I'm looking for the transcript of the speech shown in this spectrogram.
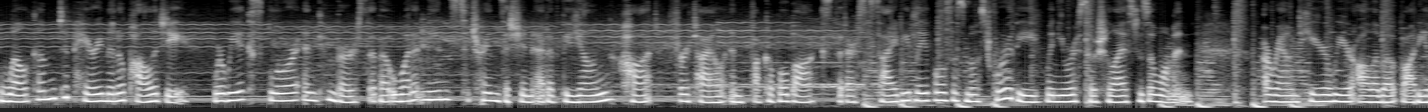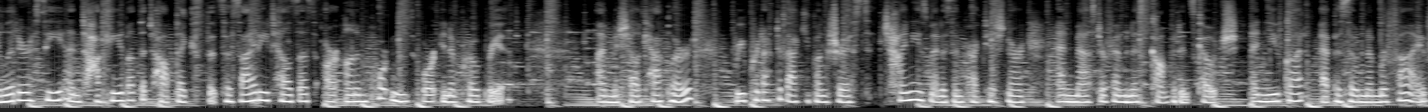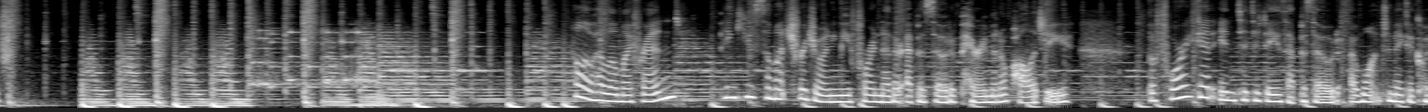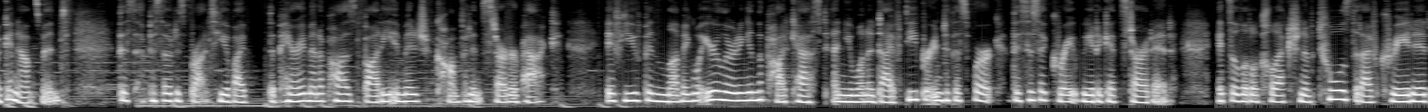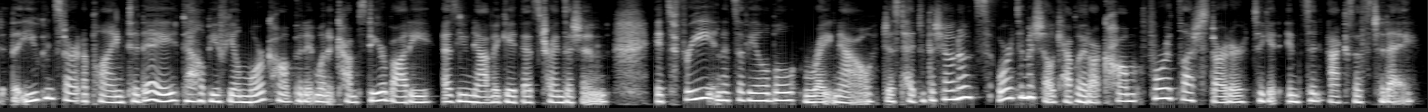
Welcome to Perimenopology, where we explore and converse about what it means to transition out of the young, hot, fertile, and fuckable box that our society labels as most worthy when you were socialized as a woman. Around here, we are all about body literacy and talking about the topics that society tells us are unimportant or inappropriate. I'm Michelle Kapler, reproductive acupuncturist, Chinese medicine practitioner, and master feminist confidence coach, and you've got episode number five. Hello, hello, my friend. Thank you so much for joining me for another episode of Perimenopology. Before I get into today's episode, I want to make a quick announcement. This episode is brought to you by the Perimenopause Body Image Confidence Starter Pack. If you've been loving what you're learning in the podcast and you want to dive deeper into this work, this is a great way to get started. It's a little collection of tools that I've created that you can start applying today to help you feel more confident when it comes to your body as you navigate this transition. It's free and it's available right now. Just head to the show notes or to michellekapler.com forward slash starter to get instant access today.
